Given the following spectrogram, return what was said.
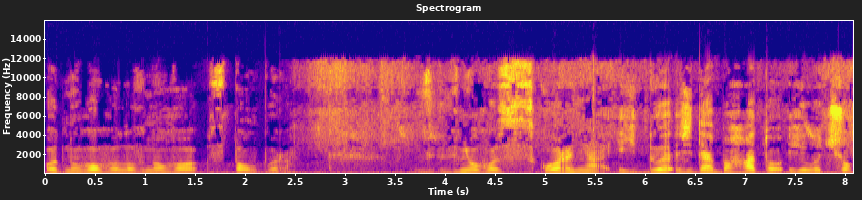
одного головного стовбура. В- нього з кореня йде, йде багато гілочок.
